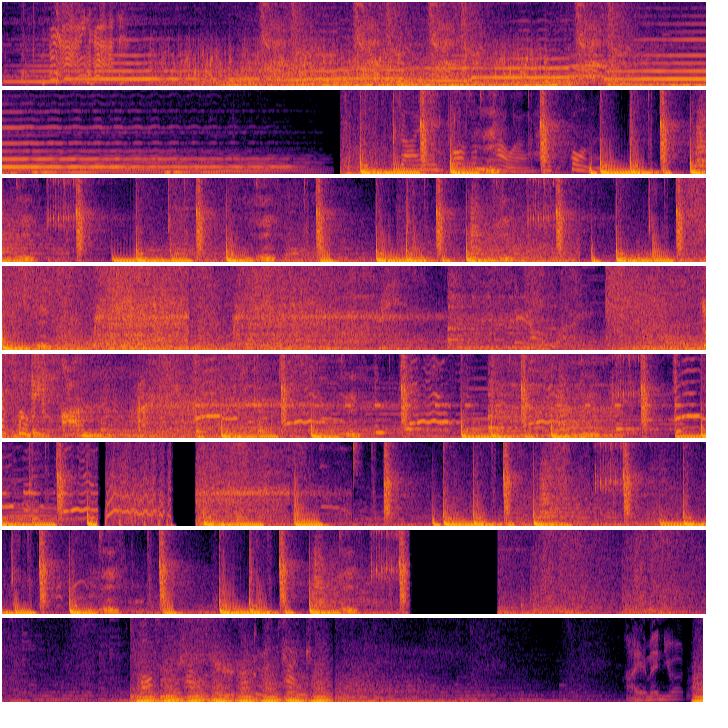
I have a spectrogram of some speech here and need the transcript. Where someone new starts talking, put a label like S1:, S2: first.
S1: Yeah.
S2: This will be fun.
S1: Bottom tower is under attack.
S3: I am in your.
